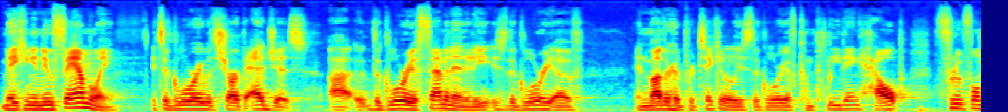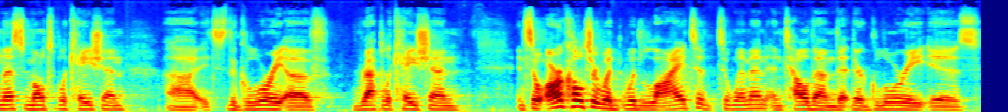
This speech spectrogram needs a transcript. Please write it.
making a new family. It's a glory with sharp edges. Uh, the glory of femininity is the glory of, and motherhood particularly, is the glory of completing, help, fruitfulness, multiplication. Uh, it's the glory of replication. And so our culture would, would lie to, to women and tell them that their glory is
